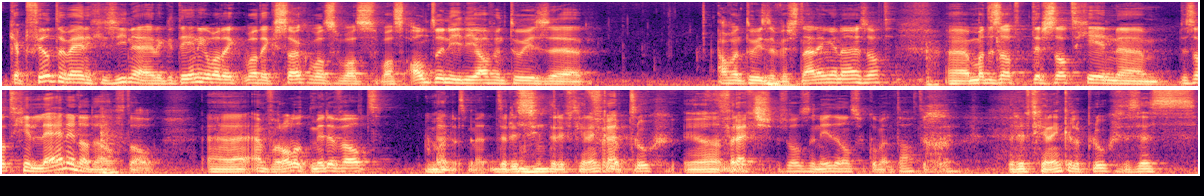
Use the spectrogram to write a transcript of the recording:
ik heb veel te weinig gezien eigenlijk. Het enige wat ik, wat ik zag was, was, was Anthony die af en toe eens, eh, af en toe in huis had. Eh, maar er zat, er, zat geen, eh, er zat geen lijn in dat elftal. Eh, en vooral het middenveld met, met er, is, er heeft geen enkele Fred. ploeg... Ja, Fretch, zoals de Nederlandse commentator zei. Er heeft geen enkele ploeg zes,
